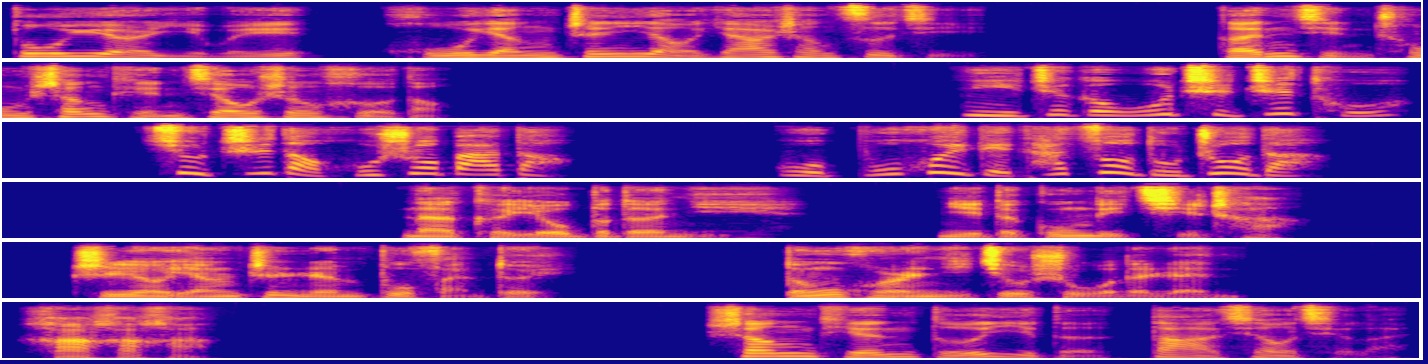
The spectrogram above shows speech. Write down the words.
杜玉儿以为胡杨真要押上自己。赶紧冲商田娇声喝道：“你这个无耻之徒，就知道胡说八道！我不会给他做赌注的。”那可由不得你，你的功力奇差，只要杨真人不反对，等会儿你就是我的人！哈哈哈！商田得意的大笑起来。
